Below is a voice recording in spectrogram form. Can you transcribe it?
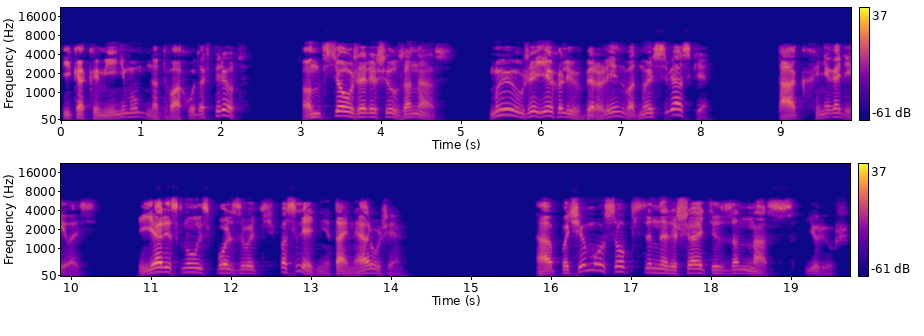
и как минимум на два хода вперед. Он все уже решил за нас. Мы уже ехали в Берлин в одной связке. Так не годилось. И я рискнул использовать последнее тайное оружие. — А почему, собственно, решаете за нас, Юрюш?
